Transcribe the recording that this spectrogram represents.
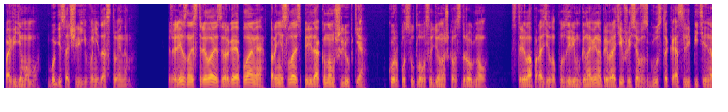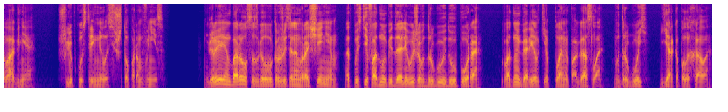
По-видимому, боги сочли его недостойным. Железная стрела, извергая пламя, пронеслась перед окном шлюпки. Корпус утлого суденышка вздрогнул. Стрела поразила пузырь, мгновенно превратившийся в сгусток ослепительного огня. Шлюпка устремилась штопором вниз. Грейлин боролся с головокружительным вращением, отпустив одну педаль и выжав другую до упора. В одной горелке пламя погасло, в другой ярко полыхало.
